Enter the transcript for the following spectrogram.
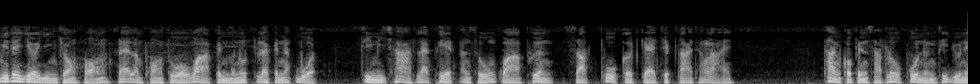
มิได้เย่อหยิ่งจองหองและลำพองตัวว่าเป็นมนุษย์และเป็นนักบวชที่มีชาติและเพศอันสูงกว่าเพื่อนสัตว์ผู้เกิดแก่เจ็บตายทั้งหลาย ท่านก็เป็นสัตว์โลกผู้หนึ่งที่อยู่ใน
